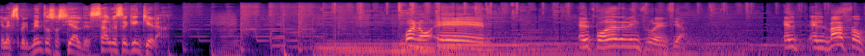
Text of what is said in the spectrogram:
el experimento social de Sálvese quien quiera. Bueno, eh, el poder de la influencia. El, vaso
